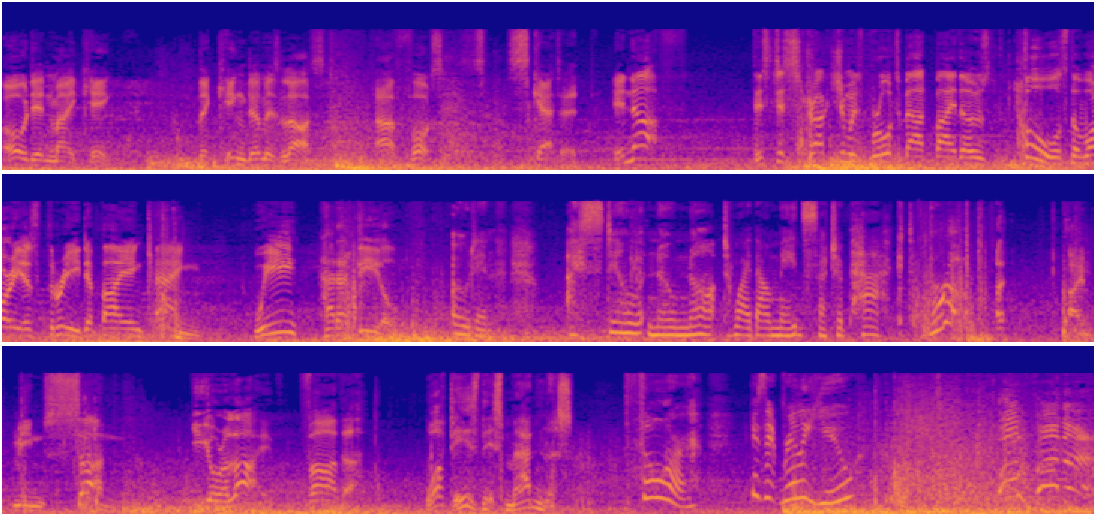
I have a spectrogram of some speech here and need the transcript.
Odin, my king. The kingdom is lost. Our forces scattered. Enough! This destruction was brought about by those fools, the Warriors Three, defying Kang. We had a deal. Odin, I still know not why thou made such a pact. Bruh! I, I mean, son. You're alive. Father, what is this madness? Thor, is it really you? Oh, father!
